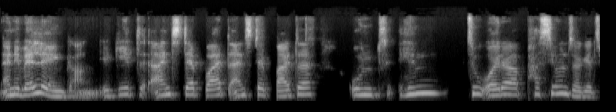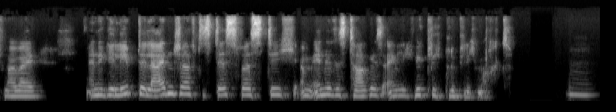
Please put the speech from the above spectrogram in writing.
eine Welle in Gang. Ihr geht ein Step weiter, ein Step weiter und hin zu eurer Passion, sage ich jetzt mal, weil eine gelebte Leidenschaft ist das, was dich am Ende des Tages eigentlich wirklich glücklich macht. Hm.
